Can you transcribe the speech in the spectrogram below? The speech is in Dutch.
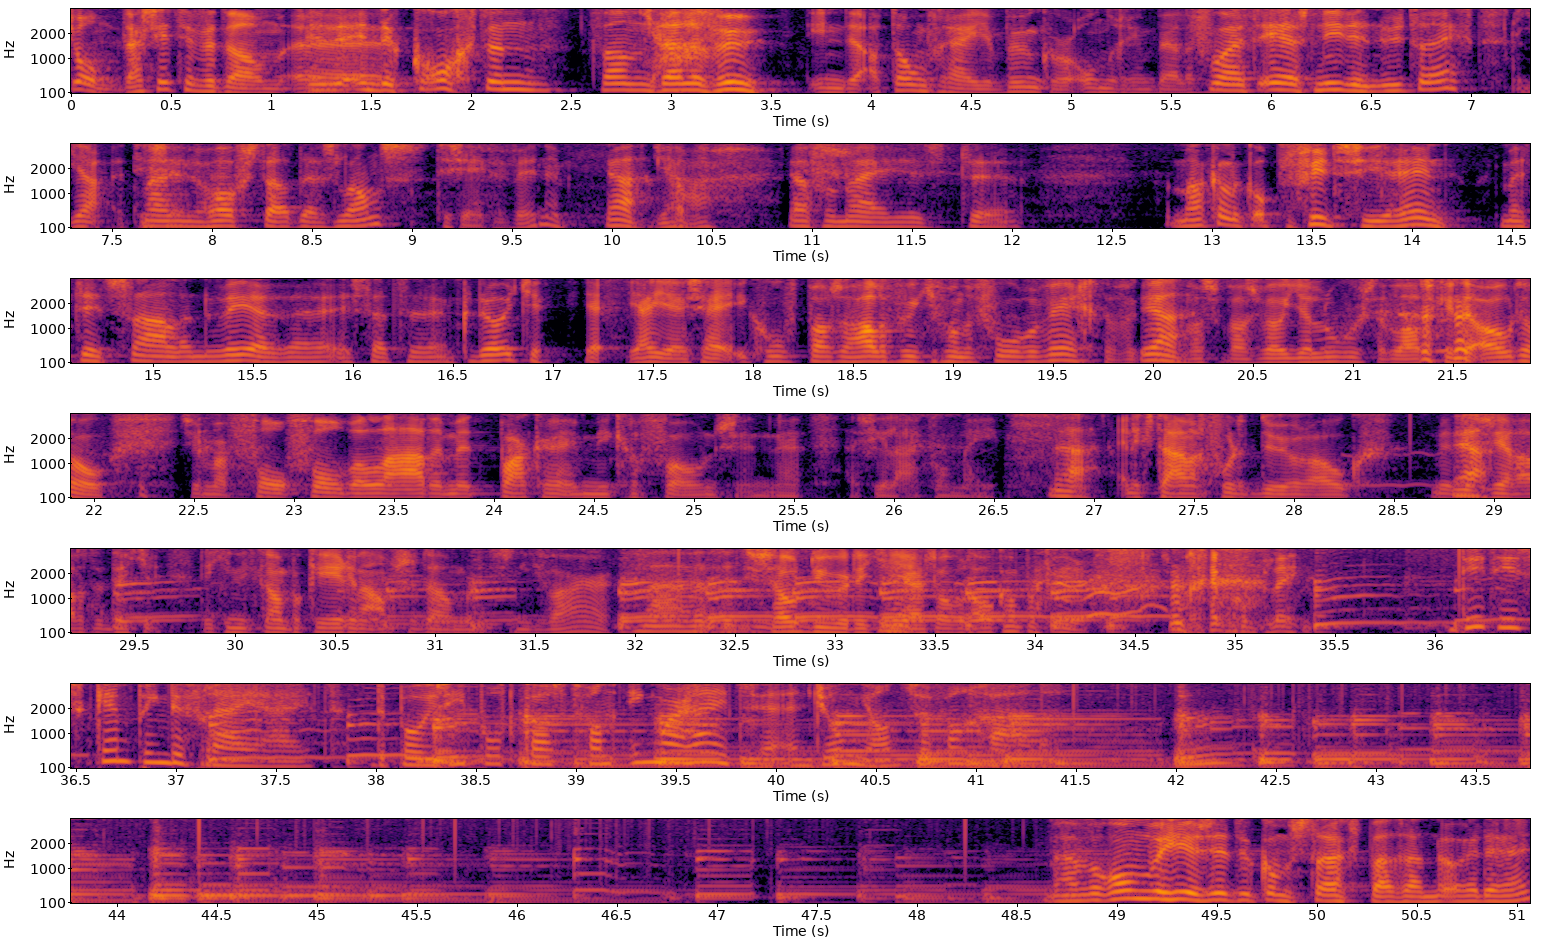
John, daar zitten we dan. in, de, in de eh, krochten van ja. Bellevue. in de atoomvrije bunker onderin Bellevue. Voor het eerst niet in Utrecht, Ja, het is, maar in de even, hoofdstad des lands. het is even wennen. Ja, Ja, ja voor mij is het eh, makkelijk op de fiets hierheen. Met dit stralende weer eh, is dat een cadeautje. Ja, ja, jij zei, ik hoef pas een half uurtje van tevoren weg. Of ik Ja. was, was wel jaloers, dat las ik in de auto. Zeg maar vol, vol beladen met pakken en microfoons. En het viel eigenlijk wel mee. Ja, En ik sta nog voor de deur ook. Mensen zeggen altijd dat je, dat je niet kan parkeren in Amsterdam, maar dat is niet waar. maar Dat, het is zo duur dat je Ja. juist overal kan parkeren. Dat is geen probleem. Dit is Camping de Vrijheid, de poëziepodcast van Ingmar Heitse en John Jansen van Galen. Maar waarom we hier zitten, komt straks pas aan de orde. Hè?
